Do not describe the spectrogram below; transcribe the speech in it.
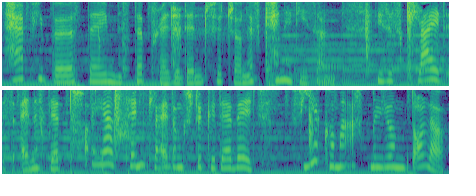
Happy Birthday Mr. President für John F. Kennedy sang. Dieses Kleid ist eines der teuersten Kleidungsstücke der Welt. 4,8 Millionen Dollar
